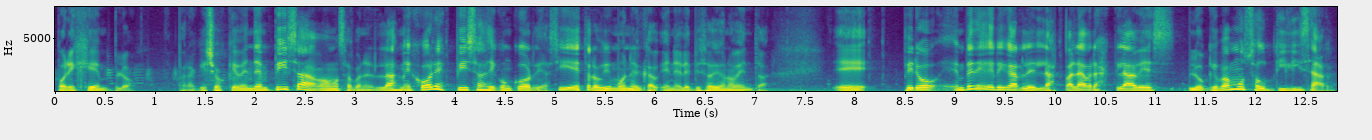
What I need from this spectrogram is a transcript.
por ejemplo, para aquellos que venden pizza, vamos a poner las mejores pizzas de Concordia, ¿sí? Esto lo vimos en el, episodio 90. Eh, pero en vez de agregarle las palabras claves, lo que vamos a utilizar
